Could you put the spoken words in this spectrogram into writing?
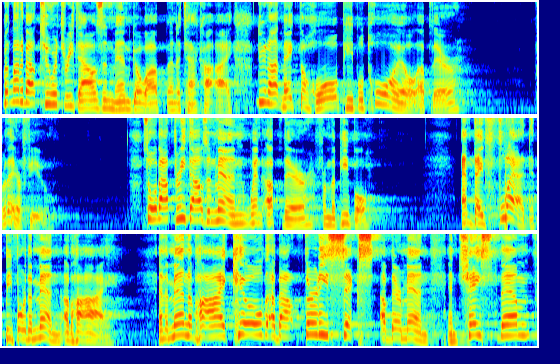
but let about two or three thousand men go up and attack Hai. Do not make the whole people toil up there, for they are few. So about 3,000 men went up there from the people, and they fled before the men of Hai. And the men of Hai killed about 36 of their men and chased them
